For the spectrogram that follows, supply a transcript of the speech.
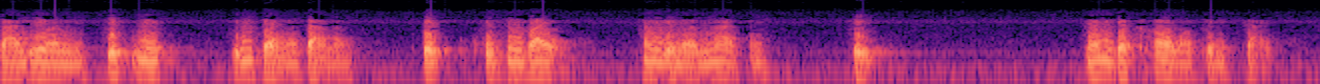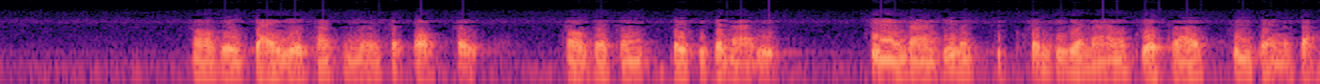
การที่มันคิดนึกปรุงแต่งต่างนั้นฝึกคุมไว้ทั้งอยู่ในอำนาจของสิแล้วมันจะเข้ามาเป็นใจ เข้าเป็นใจอยู่ทักนั้นจะออกไปเอาไปไปพิจารณาอีกสิ่งต่างๆที่มันคิดคนพิจารณามันเกิดการปรุงแต่งต่าง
